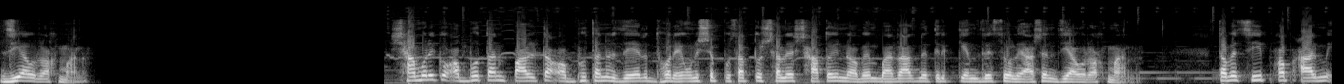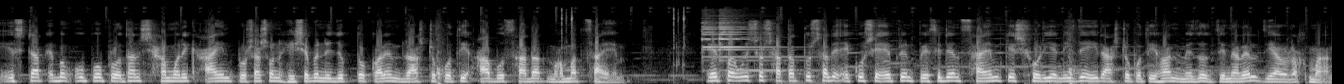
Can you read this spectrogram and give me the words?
জিয়াউর রহমান সামরিক অভ্যুত্থান পাল্টা অভ্যুত্থানের জের ধরে উনিশশো সালের সাতই নভেম্বর রাজনীতির কেন্দ্রে চলে আসেন জিয়াউর রহমান। তবে চিফ অফ আর্মি স্টাফ এবং উপপ্রধান সামরিক আইন প্রশাসন হিসেবে নিযুক্ত করেন রাষ্ট্রপতি আবু সাদাত মোহাম্মদ সায়েম। এরপর উনিশশো সাতাত্তর সালে একুশে এপ্রিল প্রেসিডেন্ট সায়েমকে সরিয়ে নিজেই রাষ্ট্রপতি হন মেজর জেনারেল জিয়াউর রহমান।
